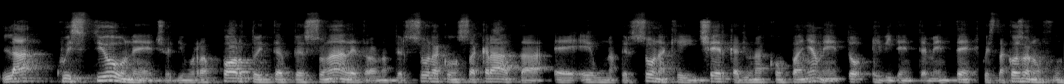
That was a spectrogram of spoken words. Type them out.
La questione, cioè di un rapporto interpersonale tra una persona consacrata e una persona che è in cerca di un accompagnamento, ragionamento, evidentemente questa cosa non, fun-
